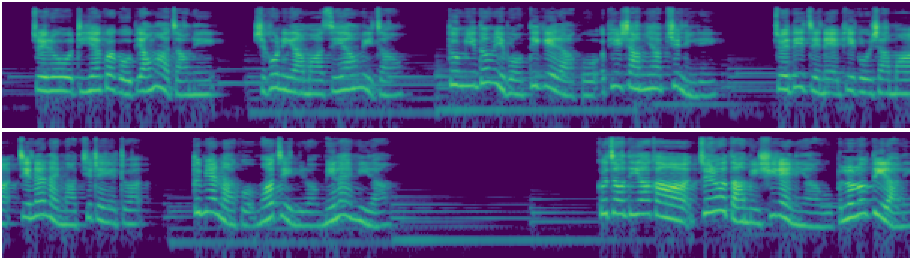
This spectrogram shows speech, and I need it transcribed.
။ကျွေတို့ဒီရက်ကွက်ကိုပြောင်းလာကြောင်းနဲ့ယခုနေရာမှာဈေးအောင်နေကြောင်း သူမြည်သူမြည်ပုံသိခဲ့တာကိုအဖြစ်ရှားများဖြစ်နေတယ်။ကျွေသိကျင်တဲ့အဖြစ်ကိုရှာမှကျင်တတ်နိုင်မှာဖြစ်တဲ့အတွက်သူ့မျက်နှာကိုမောကြည့်ပြီးတော့မင်းလိုက်မိတာ။ကိုကျော်တရားကကျွေတို့သားမီရှိတဲ့နေရာကိုဘယ်လိုလုပ်သိတာလဲ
